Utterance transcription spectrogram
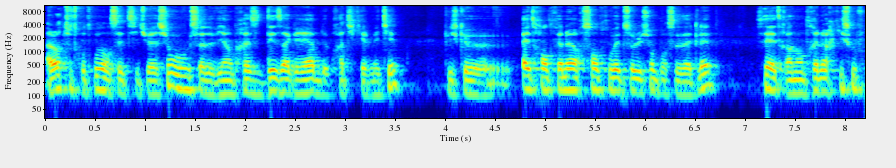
Alors tu te retrouves dans cette situation où ça devient presque désagréable de pratiquer le métier, puisque être entraîneur sans trouver de solution pour ses athlètes, c'est être un entraîneur qui souffre.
